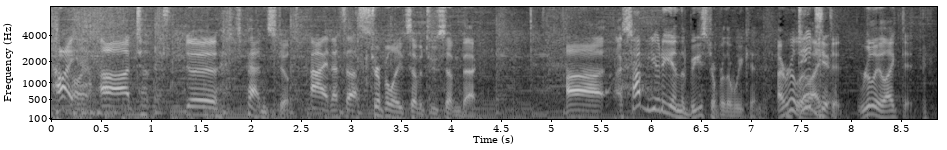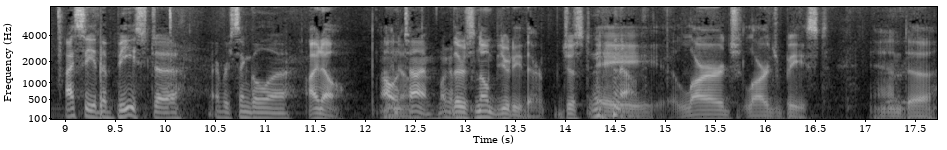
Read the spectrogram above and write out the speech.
Hi, uh, t- t- uh, it's Pat and Stu. Hi, that's us. Triple eight seven two seven back. Uh, I saw Beauty and the Beast over the weekend. I really Did liked you? it. Really liked it. I see the Beast uh, every single. Uh, I know. All the time. Look at There's no beauty there. Just a No. large, large beast. And uh,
